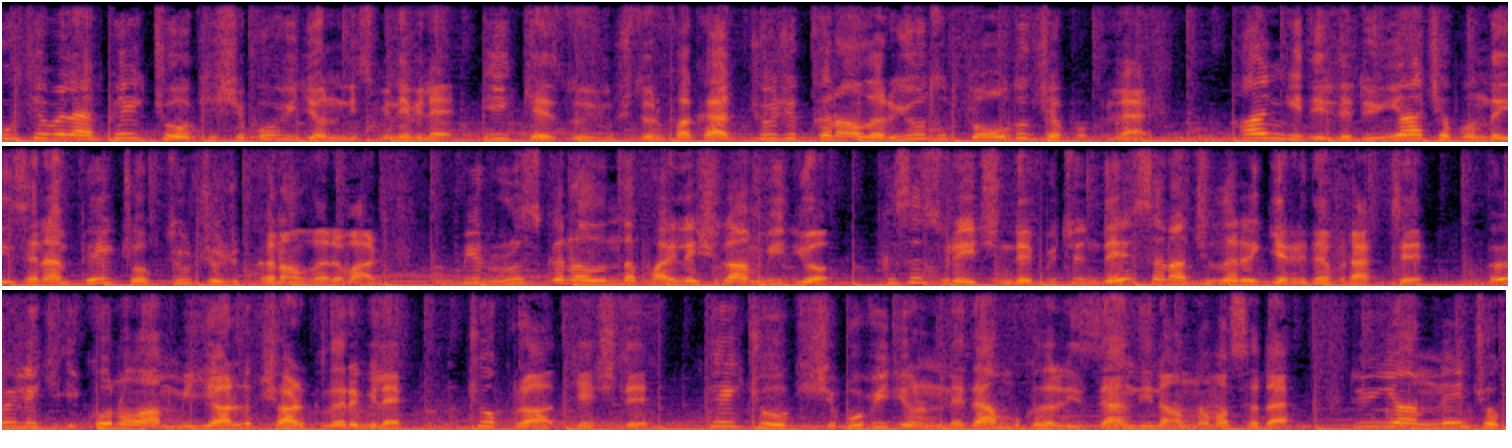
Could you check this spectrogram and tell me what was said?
Muhtemelen pek çoğu kişi bu videonun ismini bile ilk kez duymuştur fakat çocuk kanalları YouTube'da oldukça popüler. Hangi dilde dünya çapında izlenen pek çok Türk çocuk kanalları var. Bir Rus kanalında paylaşılan video kısa süre içinde bütün dev sanatçıları geride bıraktı. Öyle ki ikon olan milyarlık şarkıları bile çok rahat geçti. Pek çoğu kişi bu videonun neden bu kadar izlendiğini anlamasa da dünyanın en çok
